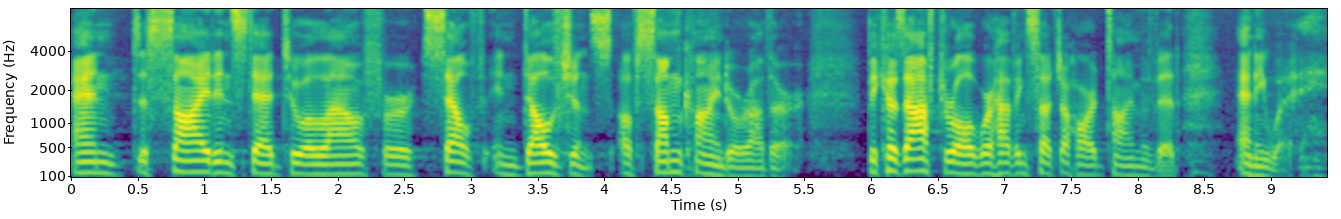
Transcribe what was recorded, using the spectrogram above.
And decide instead to allow for self indulgence of some kind or other. Because after all, we're having such a hard time of it anyway.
